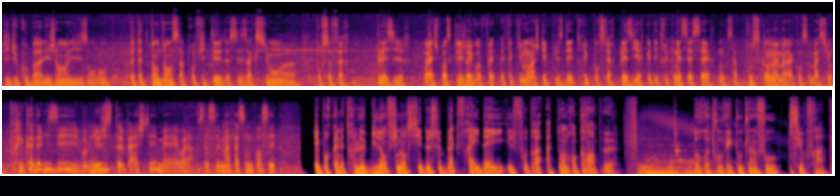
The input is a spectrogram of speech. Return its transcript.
Puis du coup, bah, les gens ils auront peut-être tendance à profiter de ces actions euh, pour se faire plaisir. Ouais, je pense que les gens ils vont effectivement acheter plus des trucs pour se faire plaisir que des trucs nécessaires. Donc ça pousse quand même à la consommation. Pour économiser, il vaut mieux juste pas acheter, mais voilà, ça c'est ma façon de penser. Et pour connaître le bilan financier de ce Black Friday, il faudra attendre encore un peu. Retrouvez toute l'info sur frappe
